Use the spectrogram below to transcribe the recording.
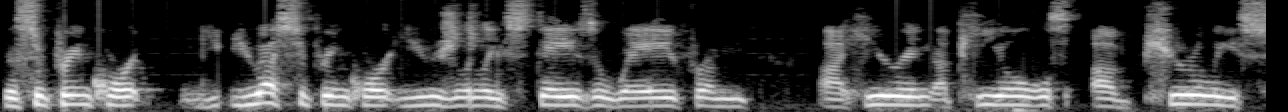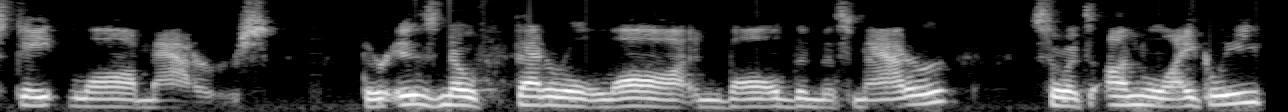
The Supreme Court, U.S. Supreme Court, usually stays away from uh, hearing appeals of purely state law matters. There is no federal law involved in this matter, so it's unlikely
